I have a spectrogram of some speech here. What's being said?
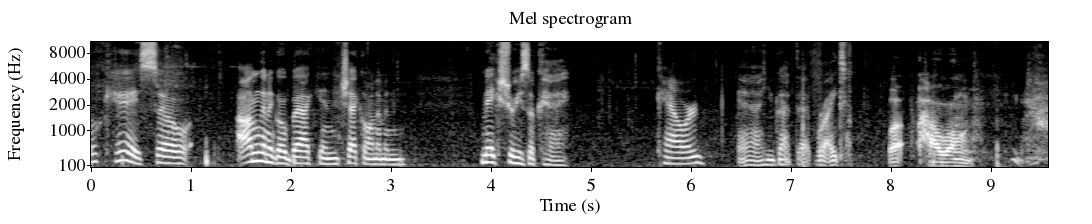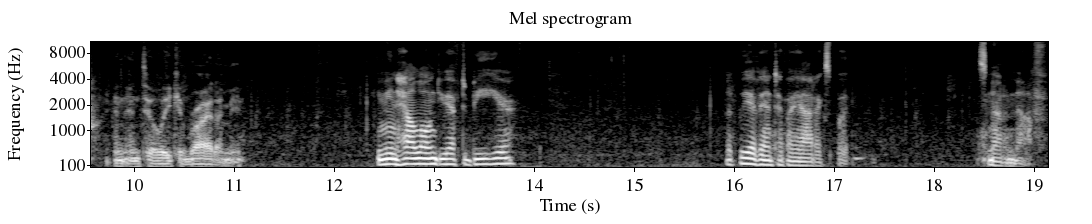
Okay, so I'm gonna go back and check on him and make sure he's okay. Coward. Yeah, you got that right. Well, how long? And until he can ride, I mean. You mean how long do you have to be here? Look, we have antibiotics, but it's not enough.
